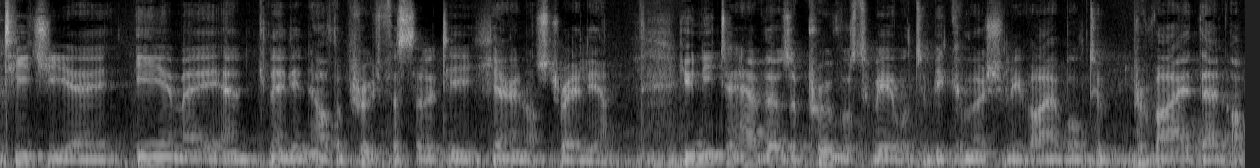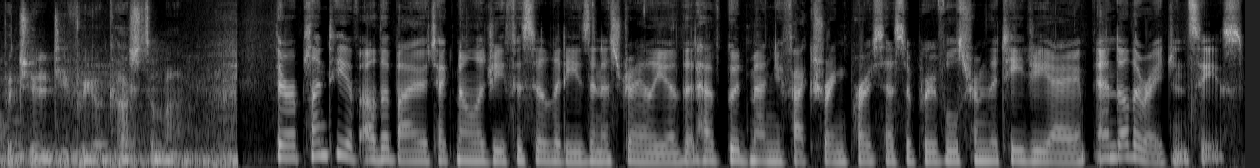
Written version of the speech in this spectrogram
TGA, EMA, and Canadian Health approved facility here in Australia. You need to have those approvals to be able to be commercially viable to provide that opportunity for your customer. There are plenty of other biotechnology facilities in Australia that have good manufacturing process approvals from the TGA and other agencies.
